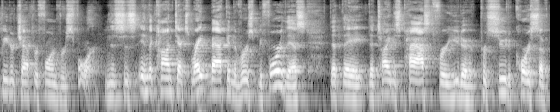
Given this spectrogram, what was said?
Peter chapter 4 and verse 4. And this is in the context right back in the verse before this that they the time has passed for you to pursue a course of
